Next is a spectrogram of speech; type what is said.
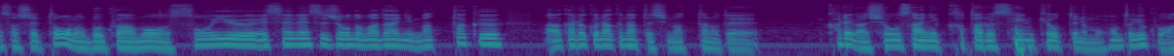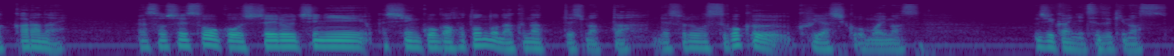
そして当の僕はもうそういう SNS 上の話題に全く明るくなくなってしまったので、彼が詳細に語る戦況っていうのも本当よくわからない。そしてそうこうしているうちに進行がほとんどなくなってしまった。で、それをすごく悔しく思います。次回に続きます。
